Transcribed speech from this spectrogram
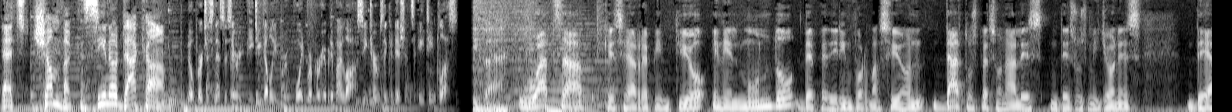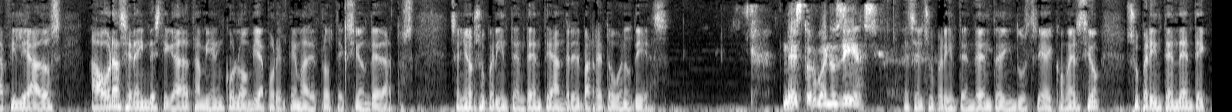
That's chumbacasino.com. No purchase necessary. BGW. Void were prohibited by law. See terms and conditions. 18 plus. WhatsApp, que se arrepintió en el mundo de pedir información, datos personales de sus millones de afiliados, ahora será investigada también en Colombia por el tema de protección de datos. Señor Superintendente Andrés Barreto, buenos días. Néstor, buenos días. Es el Superintendente de Industria y Comercio. Superintendente,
